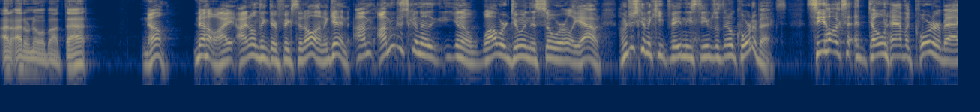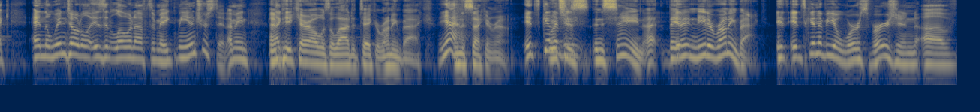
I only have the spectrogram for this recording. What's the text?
I, I don't know about that. No, no, I, I don't think they're fixed at all. And again, I'm I'm just gonna you know while we're doing this so early out, I'm just gonna keep fading these teams with no quarterbacks. Seahawks don't have a quarterback, and the win total isn't low enough to make me interested. I mean, And like, Carroll was allowed to take a running back Yeah. in the second round, it's gonna which be is insane. Uh, they It- didn't need a running back. it, it's going to be a worse version of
